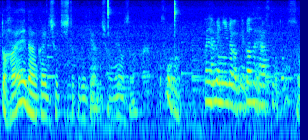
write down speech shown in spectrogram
と早い段階で処置しておくべきなんでしょうねおそらく。そう。早めにだから目数減らすってこと。そう。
